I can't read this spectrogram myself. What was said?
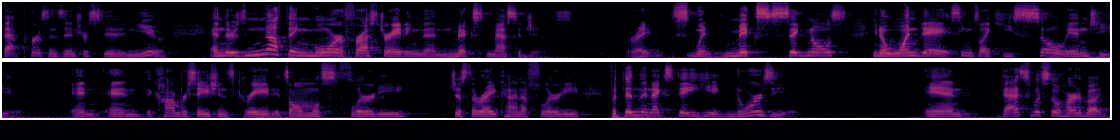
that person's interested in you. And there's nothing more frustrating than mixed messages, right? When mixed signals, you know, one day it seems like he's so into you and, and the conversation's great, it's almost flirty, just the right kind of flirty. But then the next day he ignores you. And that's what's so hard about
